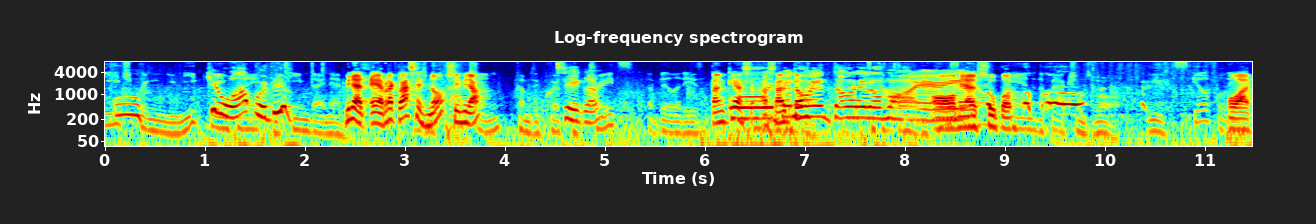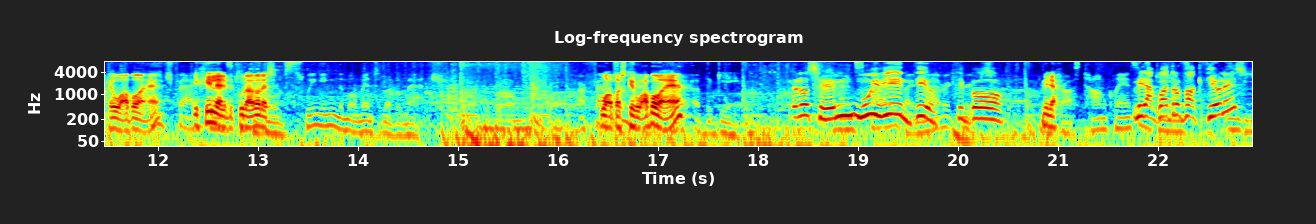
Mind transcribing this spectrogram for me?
unique qué guapo, tío. Mira, eh, habrá clases, ¿no? Sí, mira. Sí, claro. Tanque, Uy, asalto. P90, Melo, madre Oh, mía. mira el support. Oh, qué guapo, ¿eh? Y healer, curadores. Guau, pues qué guapo, ¿eh? No, no, se ve muy bien, tío. Tipo, Mira. Mira, cuatro facciones.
